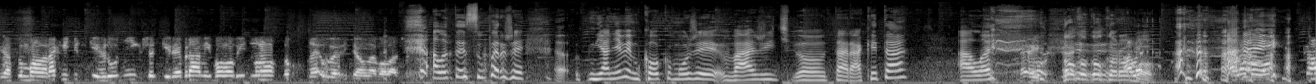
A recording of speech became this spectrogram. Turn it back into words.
ja som mal raketický hrudník, všetky rebrá mi bolo vidno, to neuveriteľné volať. Ale to je super, že e, ja neviem, koľko môže vážiť e, tá raketa, ale... Hej, Koľko, koľko Robo? ale loptička,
